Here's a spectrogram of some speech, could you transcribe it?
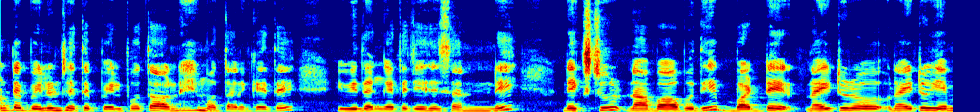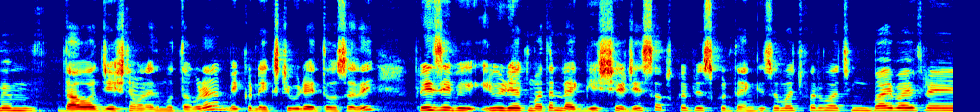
ఉంటే బెలూన్స్ అయితే పేలిపోతూ ఉన్నాయి మొత్తానికైతే. ఈ విధంగా అయితే చేసేసానండి. నెక్స్ట్ నా బాబుది బర్త్డే నైట్ నైట్ ఏమేమి దావత్ చేసినాం అనేది మొత్తం కూడా మీకు నెక్స్ట్ వీడియో అయితే వస్తుంది. ప్లీజ్ ఈ వీడియోకి మాత్రం లైక్ చేసి షేర్ చేసి సబ్స్క్రైబ్ చేసుకోండి thank you so much for watching bye bye friend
